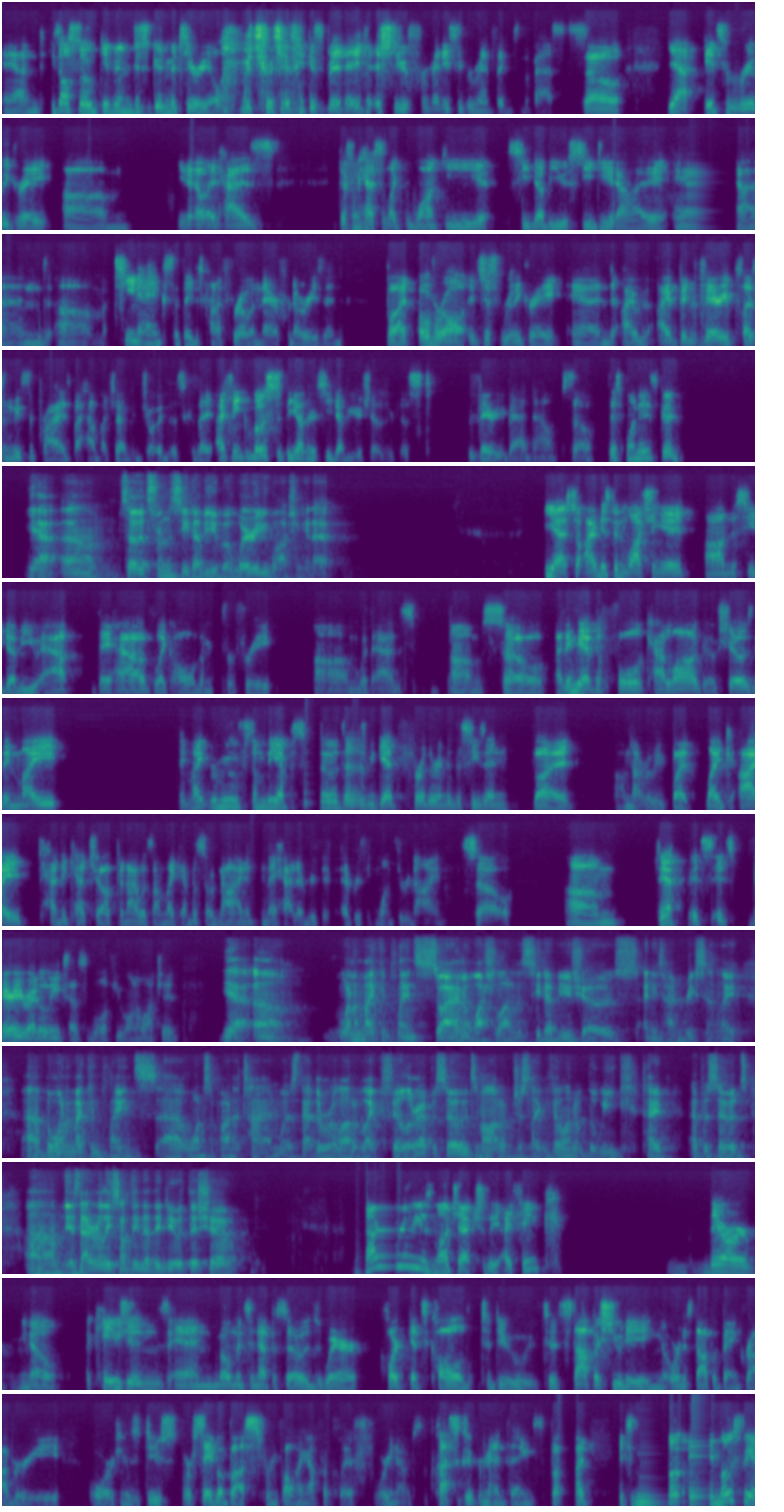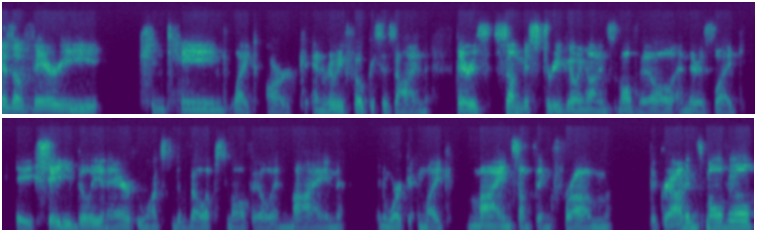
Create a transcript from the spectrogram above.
And he's also given just good material, which which I think has been an issue for many Superman things in the past. So yeah, it's really great. Um, you know, it has definitely has some like wonky CW CGI and, and um, teen angst that they just kind of throw in there for no reason. But overall, it's just really great. And I, I've been very pleasantly surprised by how much I've enjoyed this because I, I think most of the other CW shows are just very bad now. So this one is good. Yeah. Um, so it's from the CW, but where are you watching it at? Yeah, so I've just been watching it on the CW app. They have like all of them for free um, with ads. Um, so I think they have the full catalog of shows. They might they might remove some of the episodes as we get further into the season, but I'm not really. But like I had to catch up, and I was on like episode nine, and they had everything everything one through nine. So, um, yeah, it's it's very readily accessible if you want to watch it. Yeah. Um, one of my complaints so i haven't watched a lot of the cw shows anytime recently uh, but one of my complaints uh, once upon a time was that there were a lot of like filler episodes and a lot of just like villain of the week type episodes. Um, is that really something that they do with this show? Not really as much actually. I think there are you know occasions and moments in episodes where clark gets called to do to stop a shooting or to stop a bank robbery or to just do or save a bus from falling off a cliff or you know classic superman things. But, but it's it mostly has a very contained like arc and really focuses on there's some mystery going on in smallville and there's like a shady billionaire who wants to develop smallville and mine and work and like mine something from the ground in smallville.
